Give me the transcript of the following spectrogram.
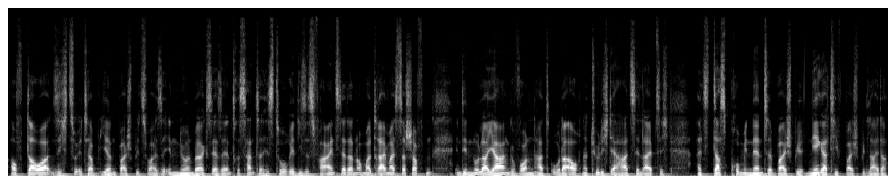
auf Dauer sich zu etablieren. Beispielsweise in Nürnberg sehr, sehr interessante Historie dieses Vereins, der dann nochmal drei Meisterschaften in den Nullerjahren gewonnen hat. Oder auch natürlich der HC Leipzig als das prominente Beispiel, Negativbeispiel leider,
